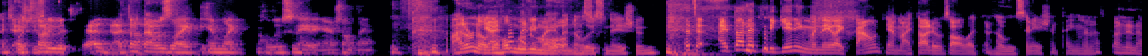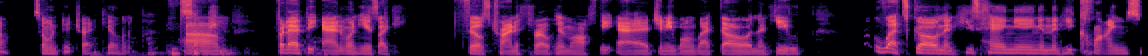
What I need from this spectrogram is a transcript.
I just thought say? he was dead. I thought that was like him like hallucinating or something. I don't know. Yeah, the I whole thought, like, movie might have been hallucination. That's I thought at the beginning when they like found him, I thought it was all like an hallucination thing. And then I was like, oh no, no, someone did try to kill him. Um, but at the end, when he's like, Phil's trying to throw him off the edge and he won't let go, and then he lets go, and then he's hanging, and then he climbs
